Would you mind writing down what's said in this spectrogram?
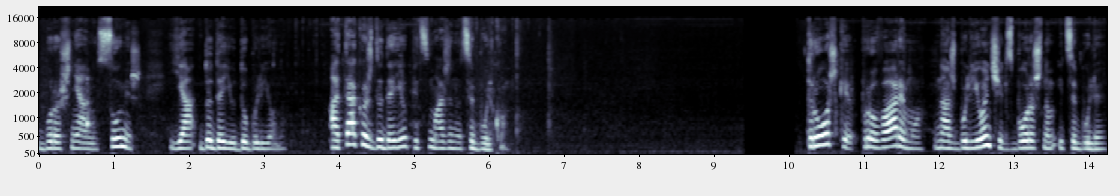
Борошняну суміш я додаю до бульйону, а також додаю підсмажену цибульку. Трошки проваримо наш бульйончик з борошном і цибулею.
